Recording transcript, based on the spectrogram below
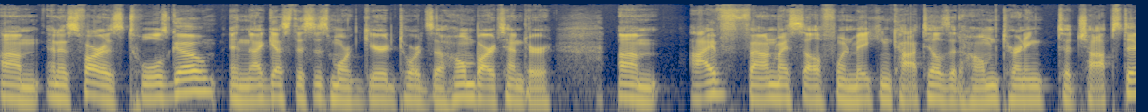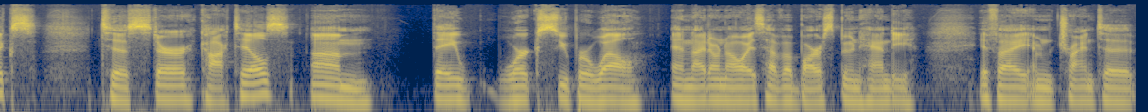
Um, and as far as tools go, and I guess this is more geared towards a home bartender. Um, I've found myself when making cocktails at home turning to chopsticks to stir cocktails. Um, they work super well, and I don't always have a bar spoon handy if I am trying to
